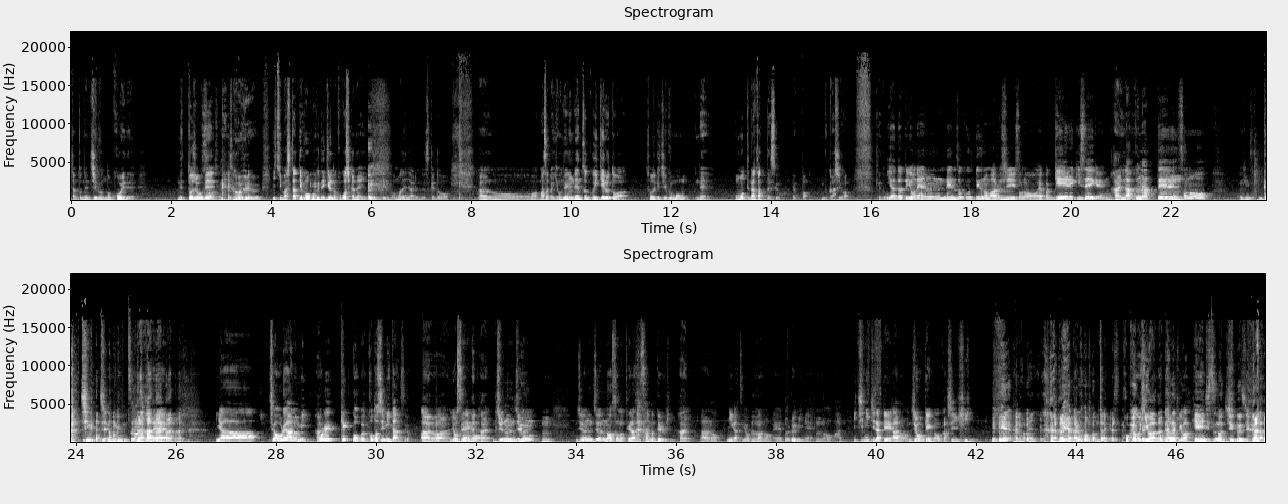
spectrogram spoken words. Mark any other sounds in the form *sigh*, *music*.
ちゃんとね自分の声でネット上でそういう行きましたっていう報告できるのはここしかないっていうのもねあるんですけどあのーまあ、まさか4年連続行けるとは正直自分もね思ってなかったですよやっぱ昔は。けど。いやだって4年連続っていうのもあるし、うん。そのやっぱ芸歴制限、なくなって、うん。その *laughs* ガチガチのメンツの中で *laughs* いやー違う俺あのみ、はい。俺結構これ今年見たんですよ、はいあの予選を、ね。はい。準々うん。準々のその寺田さんの出る日。はい。あの2月4日の、えー、とルミネのうん。1日だけあの条件がおかしい日。*laughs* あの、ね *laughs* あれも問題が他の日はなんか。他の日は平日の10時から。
